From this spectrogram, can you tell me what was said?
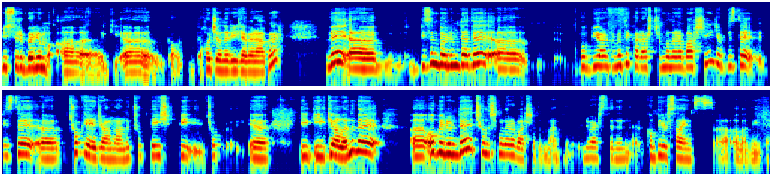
Bir sürü bölüm uh, uh, hocalarıyla beraber ve uh, bizim bölümde de uh, bu biyoinformatik araştırmalara başlayınca biz de biz de uh, çok heyecanlandık. Çok değişik bir çok uh, ilgi alanı ve o bölümde çalışmalara başladım ben. Üniversitenin Computer Science alanıyla.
